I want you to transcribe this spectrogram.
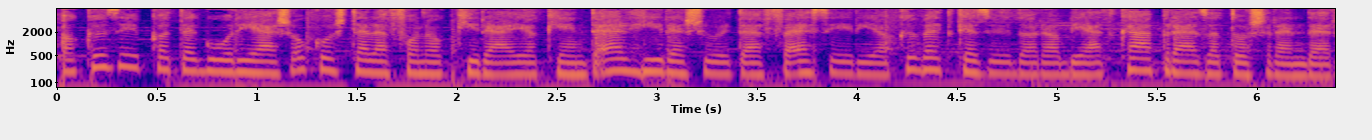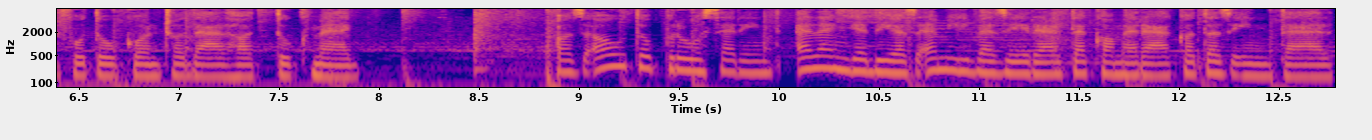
A középkategóriás okostelefonok királyaként elhíresült FE széria következő darabját káprázatos renderfotókon csodálhattuk meg. Az Autopro szerint elengedi az MI vezérelte kamerákat az Intel.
